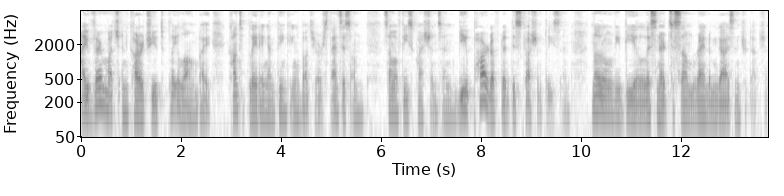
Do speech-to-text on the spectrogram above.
I very much encourage you to play along by contemplating and thinking about your stances on some of these questions and be a part of the discussion, please, and not only be a listener to some random guy's introduction.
